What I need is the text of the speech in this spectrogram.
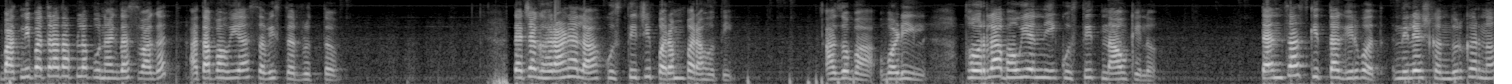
बातमीपत्रात आपलं पुन्हा एकदा स्वागत. आता पाहूया सविस्तर वृत्त. त्याच्या घराण्याला कुस्तीची परंपरा होती. आजोबा वडील थोरला भाऊ यांनी कुस्तीत नाव केलं. त्यांचाच कित्ता गिरवत निलेश कंदुरकरनं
